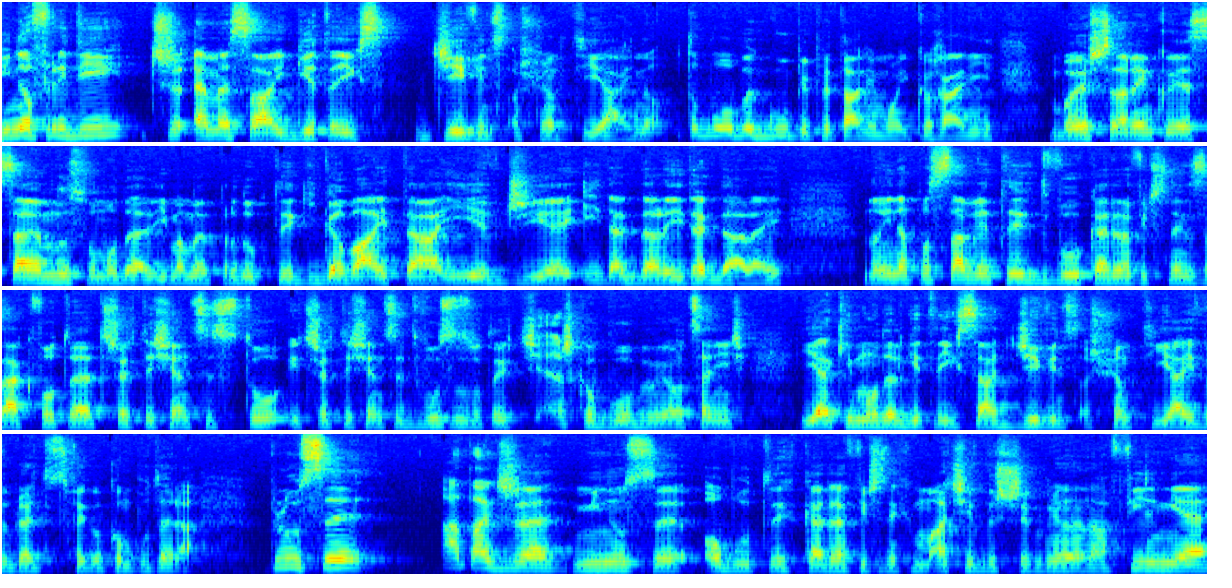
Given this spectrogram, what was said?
Inno 3D czy MSI GTX 980 Ti? No to byłoby głupie pytanie, moi kochani, bo jeszcze na rynku jest całe mnóstwo modeli, mamy produkty Gigabyte'a, EFGA i tak dalej, i tak dalej. No i na podstawie tych dwóch kart graficznych za kwotę 3100 i 3200 zł ciężko byłoby mi ocenić, jaki model GTX 980 Ti wybrać do swojego komputera. Plusy, a także minusy obu tych kart graficznych macie wyszczególnione na filmie.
